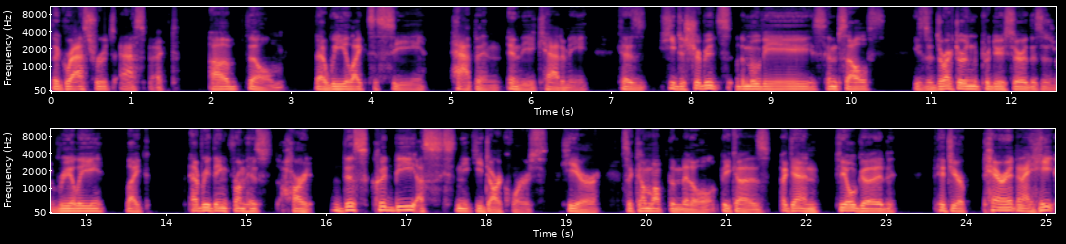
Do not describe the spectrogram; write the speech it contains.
the grassroots aspect of film that we like to see happen in the academy because he distributes the movies himself He's the director and the producer. This is really like everything from his heart. this could be a sneaky dark horse here to come up the middle because again, feel good. If you're a parent, and I hate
